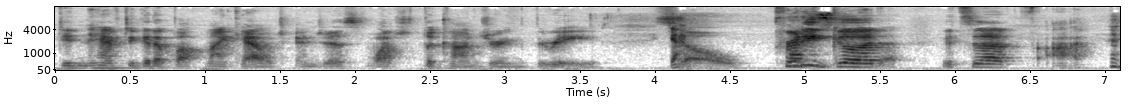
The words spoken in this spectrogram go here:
didn't have to get up off my couch and just watched The Conjuring three. Yeah. So pretty That's... good. It's a uh,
